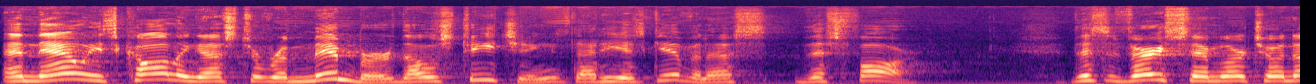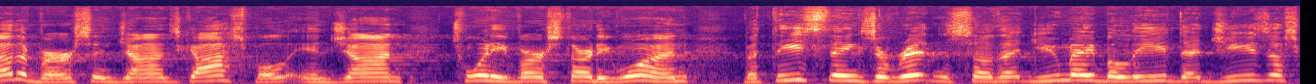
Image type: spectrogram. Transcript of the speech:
and now he's calling us to remember those teachings that he has given us this far. This is very similar to another verse in John's Gospel, in John 20, verse 31. But these things are written so that you may believe that Jesus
